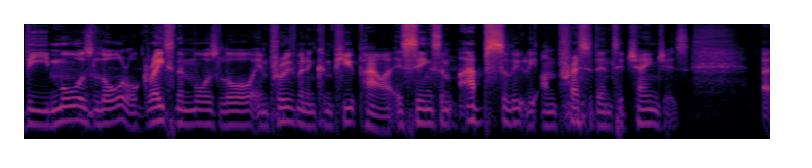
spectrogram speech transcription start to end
the Moore's law or greater than Moore's law improvement in compute power is seeing some absolutely unprecedented changes. Uh,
